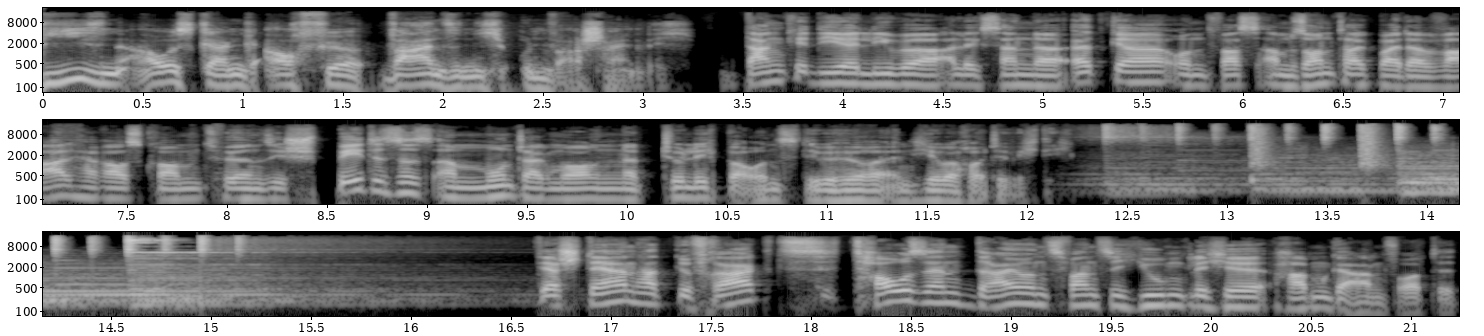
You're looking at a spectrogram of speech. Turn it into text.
diesen Ausgang auch für wahnsinnig unwahrscheinlich. Danke dir, lieber Alexander Oetker. Und was am Sonntag bei der Wahl herauskommt, hören Sie spätestens am Montagmorgen natürlich bei uns, liebe HörerInnen, hier bei heute wichtig. Der Stern hat gefragt, 1023 Jugendliche haben geantwortet.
